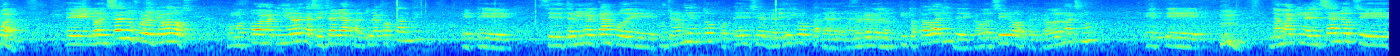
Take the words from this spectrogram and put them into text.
Bueno, eh, los ensayos fueron llevados, como toda máquina hidráulica, se ensaya a altura constante. Este, se determinó el campo de funcionamiento, potencia, ya les digo, a lo largo de los distintos caudales, desde el caudal cero hasta el caudal máximo este, la máquina de ensayo se,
